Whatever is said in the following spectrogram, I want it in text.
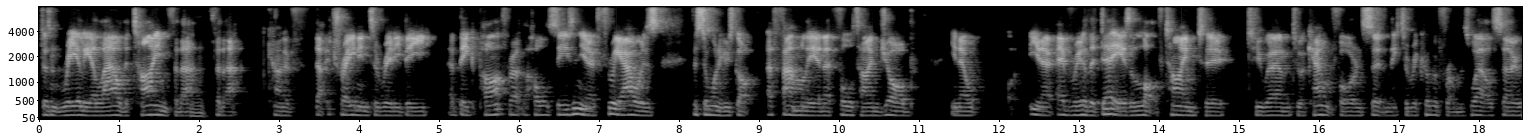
doesn't really allow the time for that mm. for that kind of that training to really be a big part throughout the whole season. You know, three hours for someone who's got a family and a full time job, you know, you know, every other day is a lot of time to to um, to account for and certainly to recover from as well. So,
